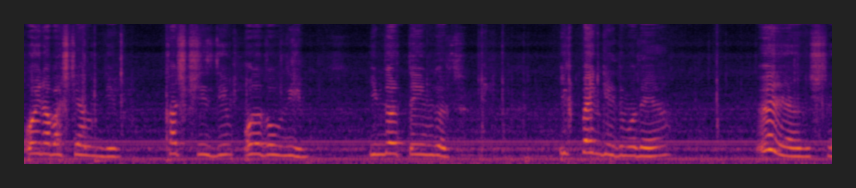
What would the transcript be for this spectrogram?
Oyuna başlayalım diyeyim. Kaç kişi izleyeyim? O da dolu diyeyim. 24'te 24. İlk ben girdim odaya. Öyle yani işte.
